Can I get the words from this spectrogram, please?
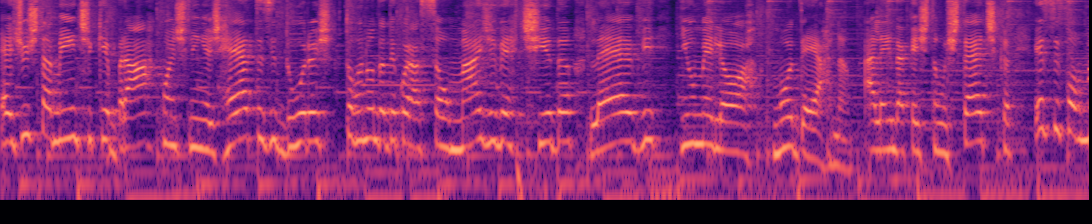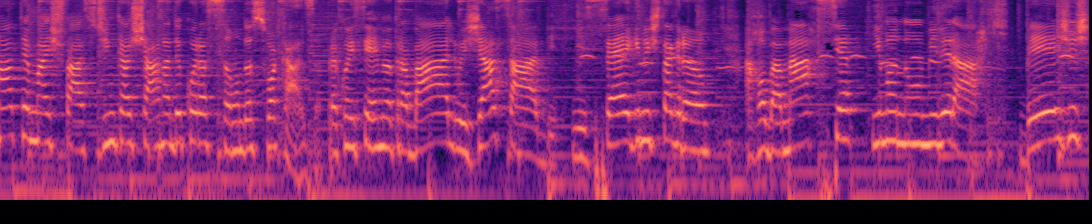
é justamente quebrar com as linhas retas e duras, tornando a decoração mais divertida, leve e o melhor, moderna. Além da questão estética, esse formato é mais fácil de encaixar na decoração da sua casa. Para conhecer meu trabalho, já sabe, me segue no Instagram, arroba Beijos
